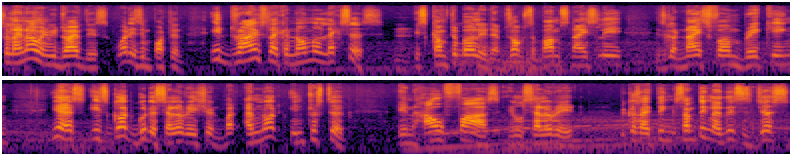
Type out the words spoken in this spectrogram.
So like now when we drive this, what is important? It drives like a normal Lexus. Mm. It's comfortable, it absorbs the bumps nicely, it's got nice firm braking. Yes, it's got good acceleration, but I'm not interested in how fast it'll accelerate because I think something like this is just,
